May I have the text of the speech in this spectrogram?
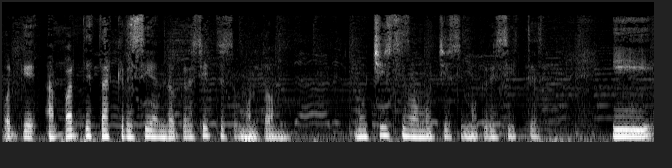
Porque aparte estás creciendo, creciste un montón. Muchísimo, muchísimo creciste. Y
